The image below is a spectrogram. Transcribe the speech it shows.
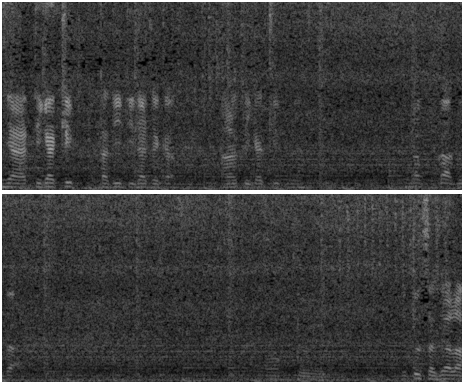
Ada tiga klip tadi tidak cakap ada tiga klip ni. Kena buka juga. Okey. Itu sajalah.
